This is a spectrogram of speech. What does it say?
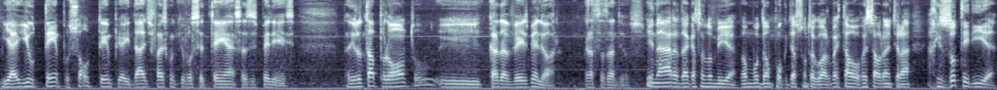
e aí o tempo, só o tempo e a idade faz com que você tenha essas experiências. Danilo está pronto e cada vez melhor. Graças a Deus. E na área da gastronomia, vamos mudar um pouco de assunto agora. Como é que está o restaurante lá? A risoteria.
